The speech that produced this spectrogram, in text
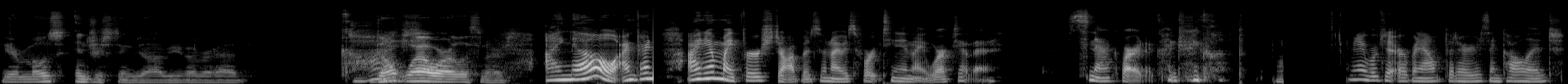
your most interesting job you've ever had? Gosh. Don't wow our listeners. I know. I'm trying. To, I know my first job was when I was 14 and I worked at a snack bar at a country club. And I worked at Urban Outfitters in college.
